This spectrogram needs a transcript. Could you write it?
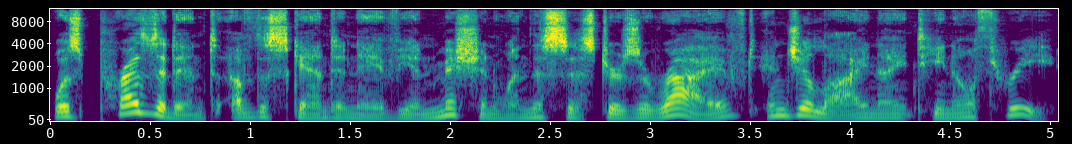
was president of the Scandinavian mission when the sisters arrived in July 1903.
